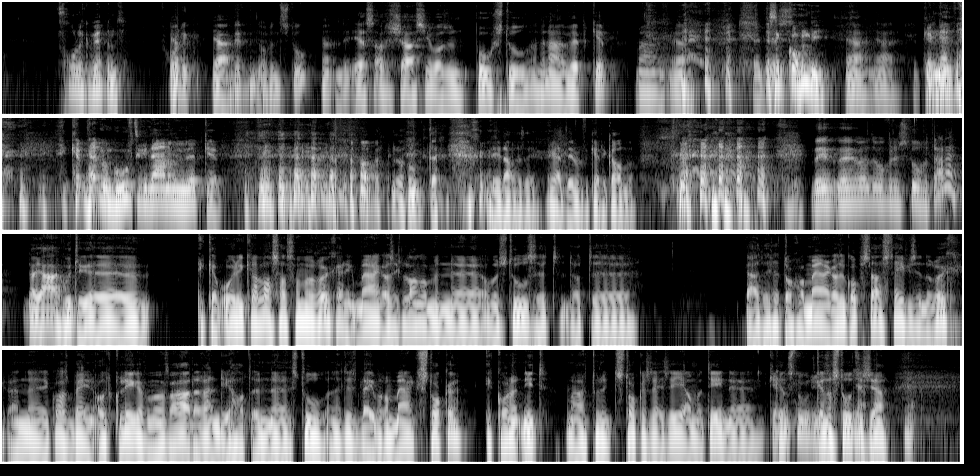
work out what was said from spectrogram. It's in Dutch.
Vrolijk wippend. Vrolijk Ja. wippend op een stoel. Ja, de eerste associatie was een poolstoel en daarna een webkip. Maar ja, het is een combi. Ja, ja. Ik heb, net, ik heb net mijn behoefte gedaan aan mijn webcam. Oh, no, nee, nou, we zijn. Hij gaat de verkeerde kant op. Wil je, wil je wat over de stoel vertellen? Nou ja, goed. eh, ik heb ooit een keer last gehad van mijn rug. En ik merk als ik lang op een, eh, op een stoel zit, dat, eh, ja, dat ik dat toch wel merk als ik opsta, stevens in de rug. En eh, ik was bij een oud collega van mijn vader en die had een eh, stoel. En het is blijkbaar een merk stokken. Ik kon het niet. Maar toen ik stokken zei, zei je al meteen... eh, kin- Kinderstoeltjes. Kinderstoeltjes, ja.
